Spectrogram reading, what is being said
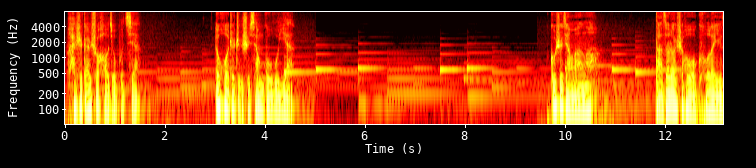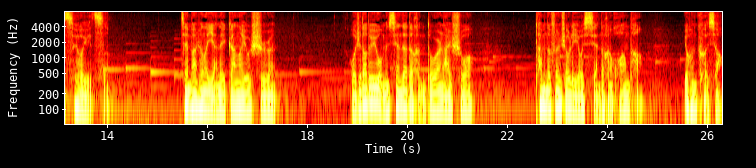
还是该说好久不见，又或者只是相顾无言。故事讲完了，打字的时候我哭了一次又一次，键盘上的眼泪干了又湿润。我知道，对于我们现在的很多人来说，他们的分手理由显得很荒唐，又很可笑，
